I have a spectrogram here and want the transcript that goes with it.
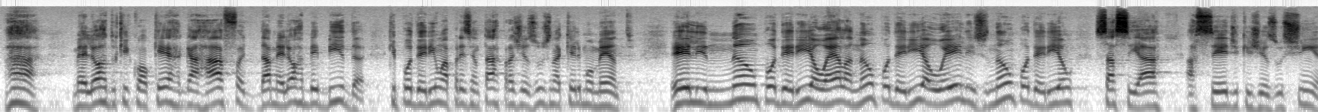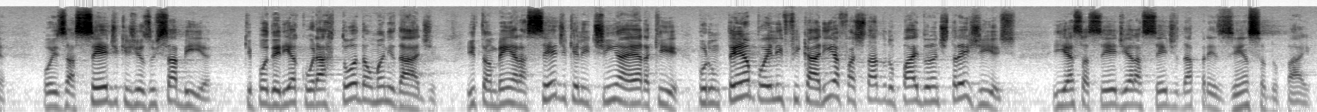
Ah, melhor do que qualquer garrafa da melhor bebida que poderiam apresentar para Jesus naquele momento. Ele não poderia, ou ela não poderia, ou eles não poderiam saciar a sede que Jesus tinha, pois a sede que Jesus sabia que poderia curar toda a humanidade, e também era a sede que ele tinha, era que por um tempo ele ficaria afastado do Pai durante três dias, e essa sede era a sede da presença do Pai.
